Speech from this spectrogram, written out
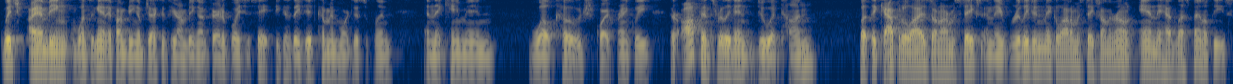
which I am being once again, if I'm being objective here, I'm being unfair to Boise State because they did come in more disciplined and they came in well coached. Quite frankly, their offense really didn't do a ton, but they capitalized on our mistakes and they really didn't make a lot of mistakes on their own, and they had less penalties.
